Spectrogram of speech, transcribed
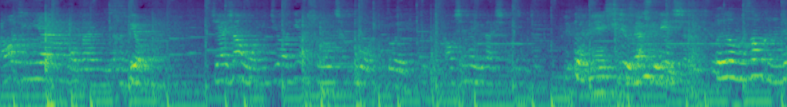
然后今天我们也很六。今天上午我们就要验收成果，对。然后现在有点小紧张。练习。是有点去练习。我觉得我们上午可能就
